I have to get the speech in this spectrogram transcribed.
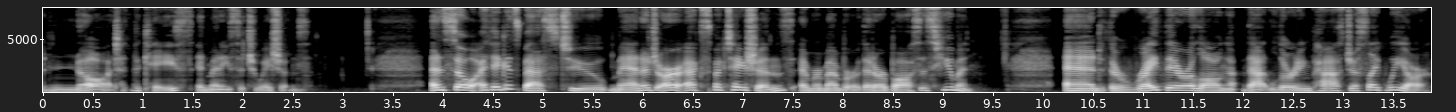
not the case in many situations. And so I think it's best to manage our expectations and remember that our boss is human. And they're right there along that learning path, just like we are.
